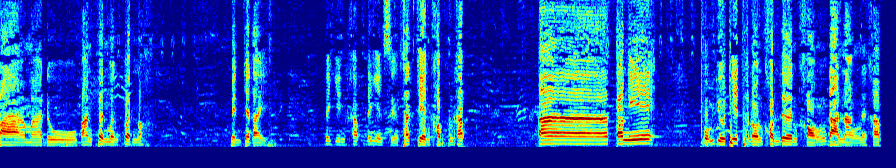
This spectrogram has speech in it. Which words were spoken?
ปามาดูบ้านเปิ้นเมืองเปิ้นเนาะเป็นจะใด ได้ยินครับได้ยินเสียงชัดเจนขอบคุณครับอ่าตอนนี้ ผมอยู่ที่ถนนคนเดินของดานังนะครับ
